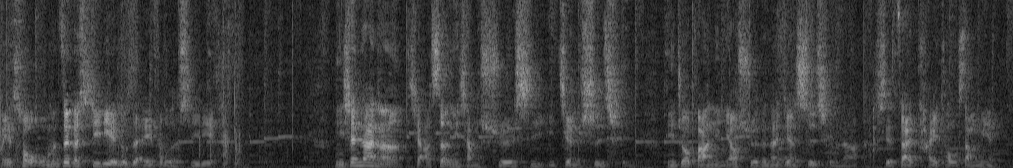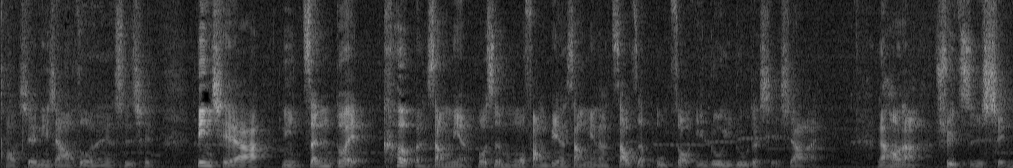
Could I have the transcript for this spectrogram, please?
没错，我们这个系列就是 A4 的系列。你现在呢？假设你想学习一件事情，你就把你要学的那件事情呢写在抬头上面，哦，写你想要做的那件事情，并且啊，你针对课本上面或是模仿别人上面呢，照着步骤一路一路的写下来，然后呢去执行。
